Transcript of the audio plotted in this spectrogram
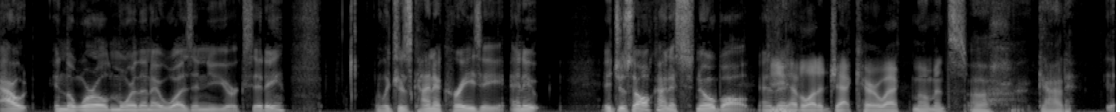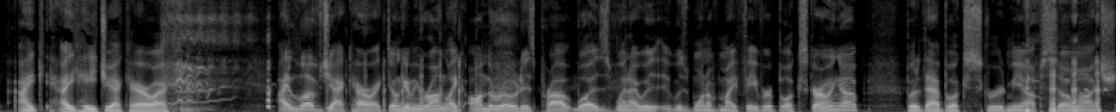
out in the world more than I was in New York City, which is kind of crazy, and it it just all kind of snowballed. And Did you then- have a lot of Jack Kerouac moments? Oh God, I I hate Jack Kerouac. I love Jack Kerouac. Don't get me wrong. Like On the Road is pro- was when I was it was one of my favorite books growing up, but that book screwed me up so much.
